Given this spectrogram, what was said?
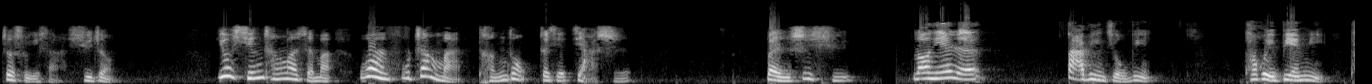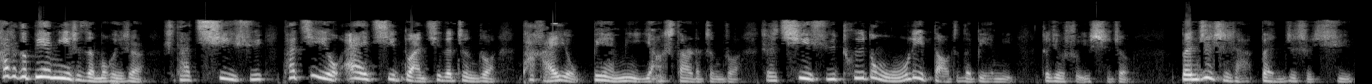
这属于啥虚症？又形成了什么脘腹胀满、疼痛这些假实，本是虚。老年人大病久病，他会便秘。他这个便秘是怎么回事？是他气虚，他既有嗳气短气的症状，他还有便秘羊屎蛋的症状，这是气虚推动无力导致的便秘，这就属于实症。本质是啥？本质是虚。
